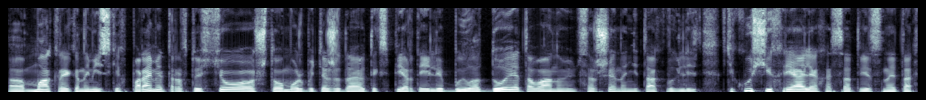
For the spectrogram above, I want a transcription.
э, макроэкономических параметров. То есть все, что, может быть, ожидают эксперты или было до этого, оно совершенно не так выглядит в текущих реалиях. А, соответственно, это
